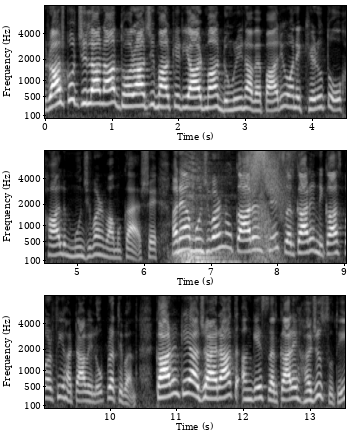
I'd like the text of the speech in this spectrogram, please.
રાજકોટ જિલ્લાના ધોરાજી માર્કેટ યાર્ડમાં ડુંગળીના વેપારીઓ અને ખેડૂતો હાલ મૂંઝવણમાં મુકાયા છે. અને આ મૂંઝવણનું કારણ છે સરકારે નિકાસ પરથી હટાવેલો પ્રતિબંધ. કારણ કે આ જાહેરાત અંગે સરકારે હજુ સુધી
